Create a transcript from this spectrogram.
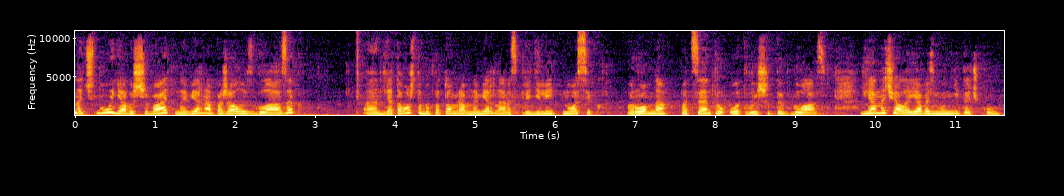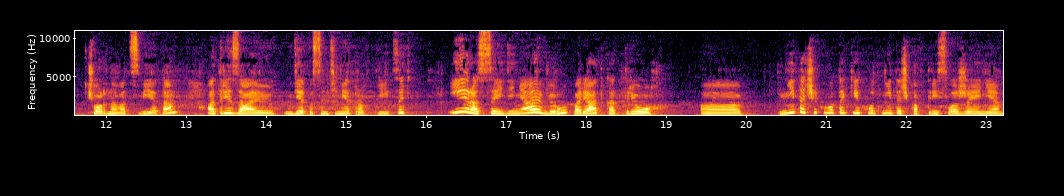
начну я вышивать, наверное, пожалуй, с глазок, э, для того, чтобы потом равномерно распределить носик ровно по центру от вышитых глаз. Для начала я возьму ниточку черного цвета, отрезаю где-то сантиметров 30 и рассоединяю, беру порядка трех э, ниточек, вот таких вот ниточков, три сложения.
